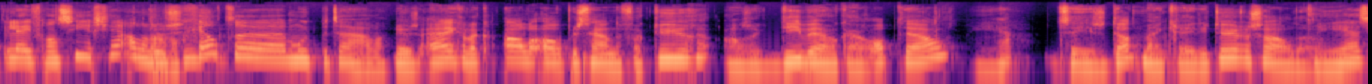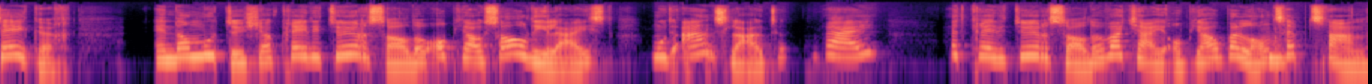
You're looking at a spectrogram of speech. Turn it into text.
leveranciers jij allemaal nog geld uh, moet betalen. Dus eigenlijk alle openstaande facturen, als ik die bij elkaar optel, ja. Is dat mijn crediteurensaldo. Jazeker. En dan moet dus jouw crediteurensaldo op jouw saldi-lijst moet aansluiten bij het crediteurensaldo wat jij op jouw balans hebt staan.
